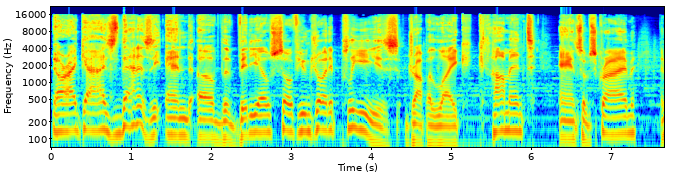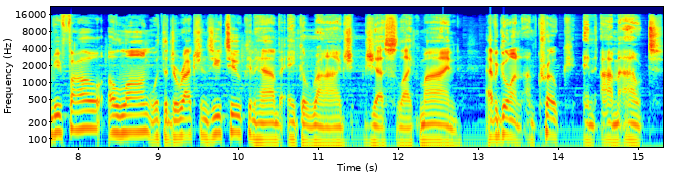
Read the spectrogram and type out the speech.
All right, guys, that is the end of the video. So if you enjoyed it, please drop a like, comment, and subscribe. And if you follow along with the directions you too can have a garage just like mine. Have a good one. I'm Croke, and I'm out.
